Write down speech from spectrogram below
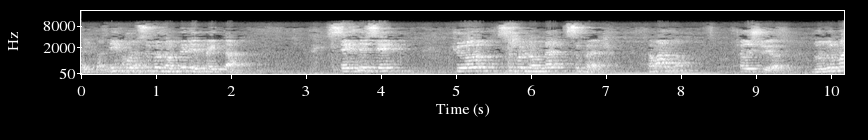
Kayıt var. Input 0.1 kayıtta. Setle set Q 0.0 Tamam mı? Çalıştırıyor. Durdurma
